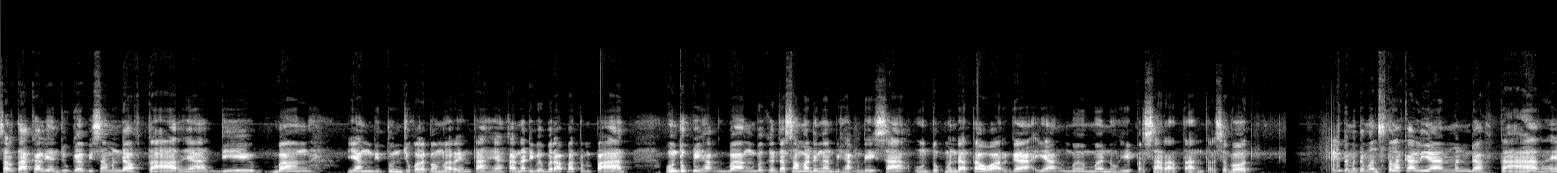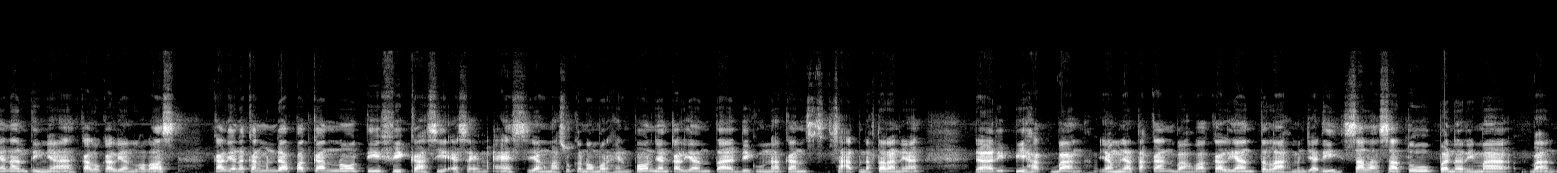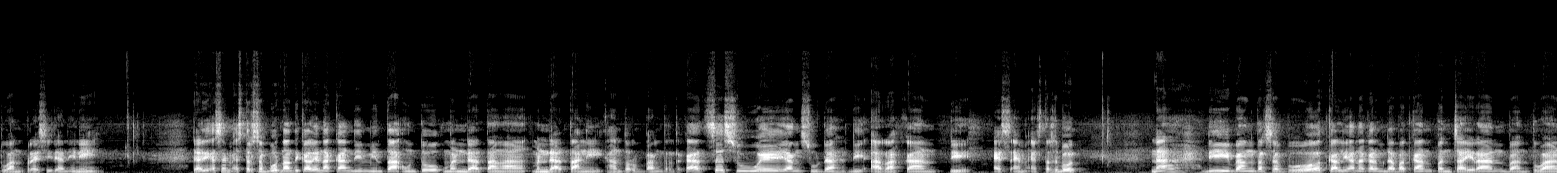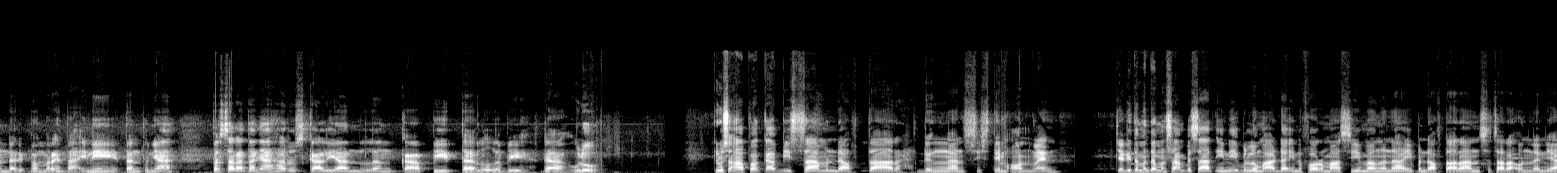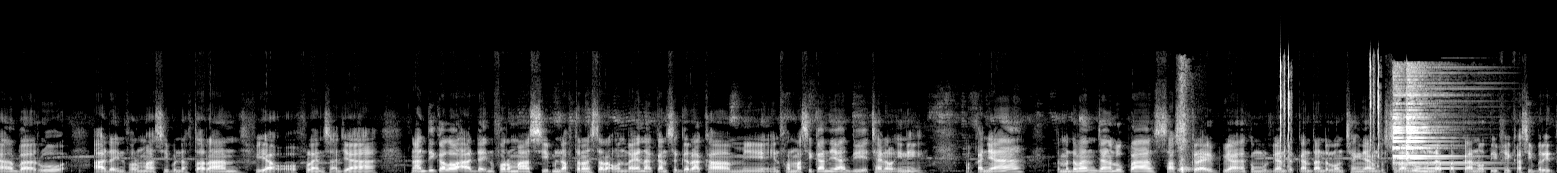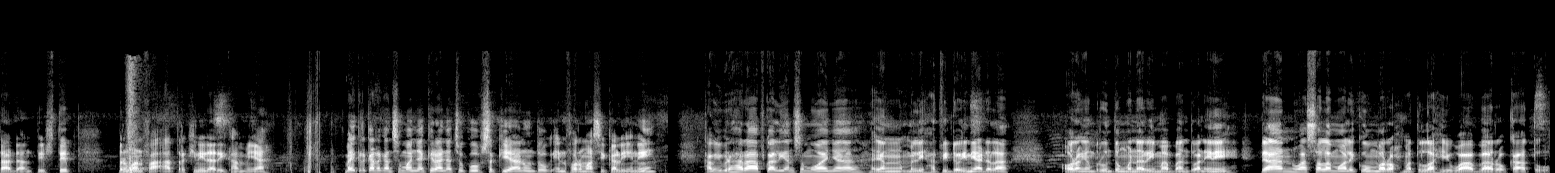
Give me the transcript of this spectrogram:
Serta kalian juga bisa mendaftar ya di bank yang ditunjuk oleh pemerintah ya karena di beberapa tempat untuk pihak bank bekerja sama dengan pihak desa untuk mendata warga yang memenuhi persyaratan tersebut. Jadi teman-teman setelah kalian mendaftar ya nantinya kalau kalian lolos kalian akan mendapatkan notifikasi SMS yang masuk ke nomor handphone yang kalian tadi gunakan saat pendaftaran ya dari pihak bank yang menyatakan bahwa kalian telah menjadi salah satu penerima bantuan presiden ini. Dari SMS tersebut nanti kalian akan diminta untuk mendatangi, kantor bank terdekat sesuai yang sudah diarahkan di SMS tersebut. Nah, di bank tersebut kalian akan mendapatkan pencairan bantuan dari pemerintah ini. Tentunya persyaratannya harus kalian lengkapi terlebih dahulu. Terus apakah bisa mendaftar dengan sistem online? Jadi teman-teman sampai saat ini belum ada informasi mengenai pendaftaran secara online ya, baru ada informasi pendaftaran via offline saja. Nanti kalau ada informasi pendaftaran secara online akan segera kami informasikan ya di channel ini. Makanya teman-teman jangan lupa subscribe ya, kemudian tekan tanda loncengnya untuk selalu mendapatkan notifikasi berita dan tips-tips bermanfaat terkini dari kami ya. Baik rekan-rekan semuanya kiranya cukup sekian untuk informasi kali ini. Kami berharap kalian semuanya yang melihat video ini adalah orang yang beruntung menerima bantuan ini. Dan wassalamualaikum warahmatullahi wabarakatuh.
